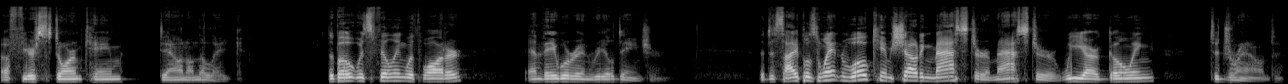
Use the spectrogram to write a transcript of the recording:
a fierce storm came down on the lake. The boat was filling with water, and they were in real danger. The disciples went and woke him, shouting, Master, Master, we are going to drown.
